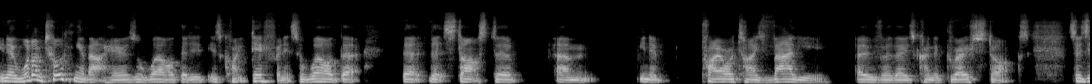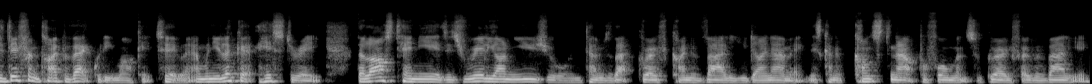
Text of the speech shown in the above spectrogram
You know, what I'm talking about here is a world that is quite different. It's a world that that that starts to um, you know prioritize value over those kind of growth stocks. So it's a different type of equity market too. And when you look at history, the last 10 years is really unusual in terms of that growth kind of value dynamic, this kind of constant outperformance of growth over value.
